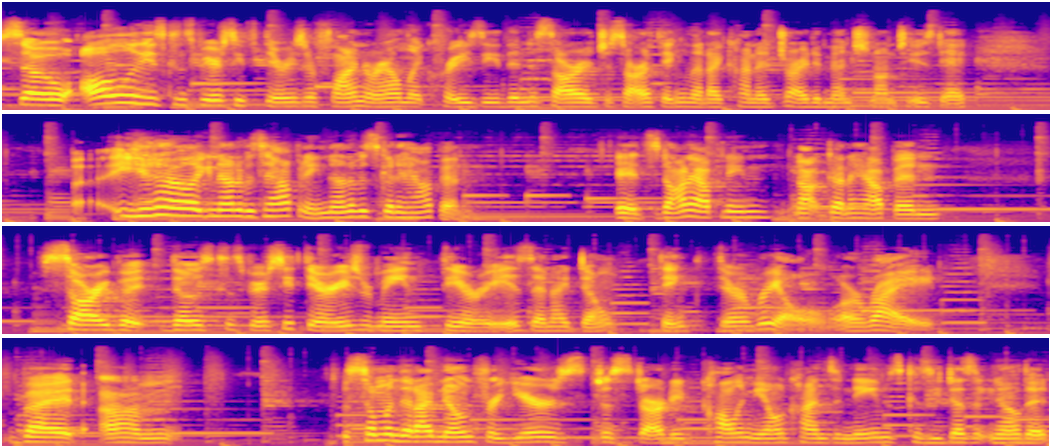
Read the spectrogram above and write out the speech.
So all of these conspiracy theories are flying around like crazy. The NESARA GESARA thing that I kind of tried to mention on Tuesday. Uh, you know, like none of it's happening. None of it's going to happen. It's not happening, not gonna happen. Sorry, but those conspiracy theories remain theories, and I don't think they're real or right. But um, someone that I've known for years just started calling me all kinds of names because he doesn't know that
